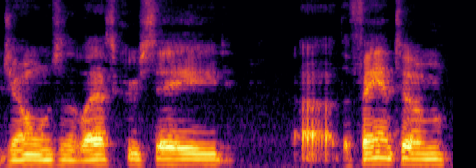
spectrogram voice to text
Jones and the Last Crusade, uh, The Phantom.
